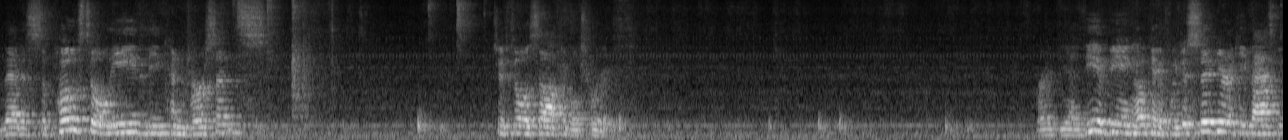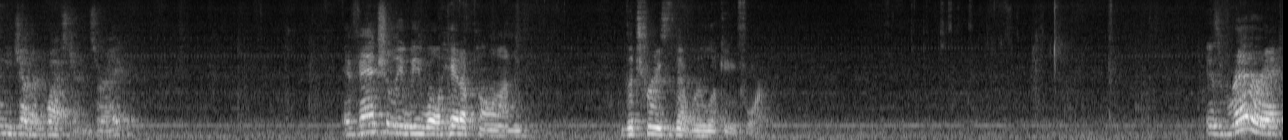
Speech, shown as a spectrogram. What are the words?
That is supposed to lead the conversants to philosophical truth. Right? The idea being, okay, if we just sit here and keep asking each other questions, right? Eventually we will hit upon the truth that we're looking for. Is rhetoric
